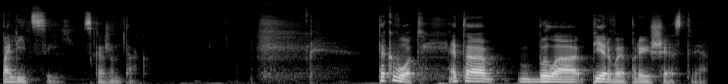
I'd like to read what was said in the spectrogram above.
полицией, скажем так. Так вот, это было первое происшествие.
